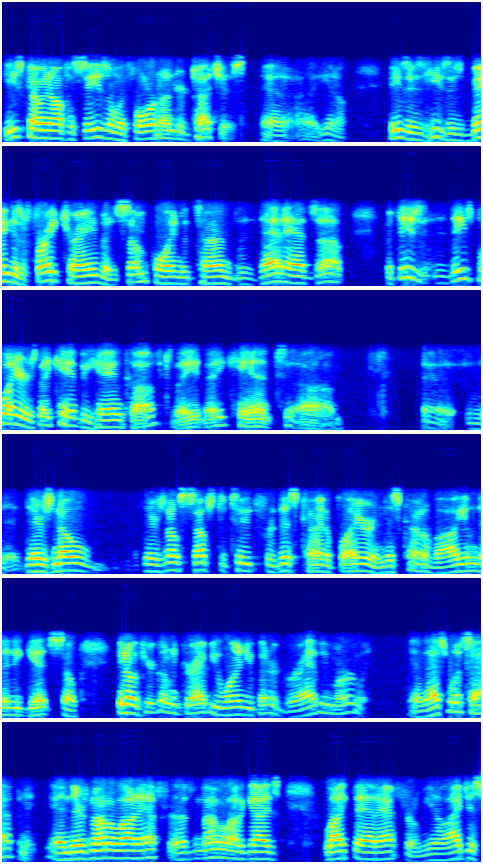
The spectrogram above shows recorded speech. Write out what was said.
He's coming off a season with 400 touches, and uh, you know he's as, he's as big as a freight train. But at some point in time, that adds up. But these these players, they can't be handcuffed. They they can't. Uh, uh, there's no there's no substitute for this kind of player and this kind of volume that he gets. So, you know, if you're going to grab you one, you better grab him early, and that's what's happening. And there's not a lot after. There's not a lot of guys like that after him. You know, I just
